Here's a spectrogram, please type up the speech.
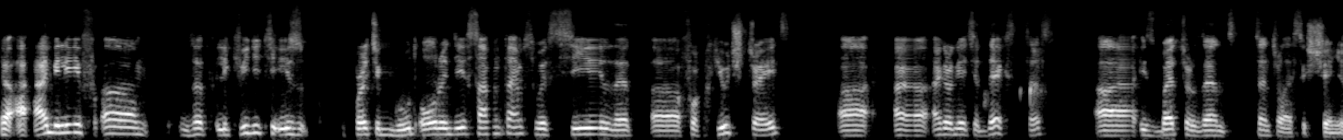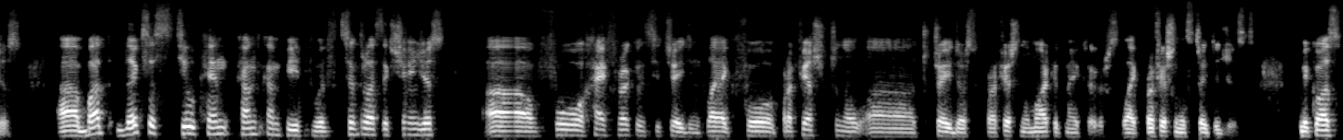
Yeah, I, I believe um, that liquidity is pretty good already. Sometimes we see that uh, for huge trades, uh, uh aggregated DEXs uh, is better than centralized exchanges. Uh, but DEXs still can can't compete with centralized exchanges uh, for high frequency trading, like for professional uh, traders, professional market makers, like professional strategists, because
